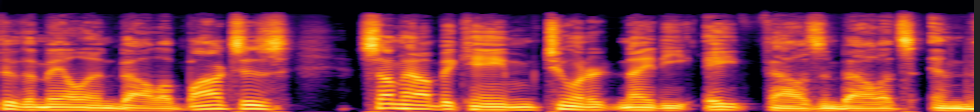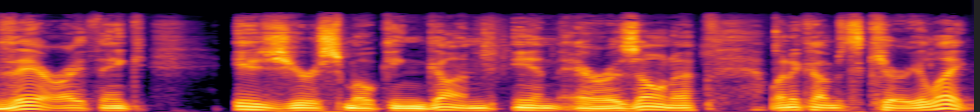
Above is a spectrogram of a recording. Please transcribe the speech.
through the mail in ballot boxes somehow became 298,000 ballots. And there, I think, is your smoking gun in Arizona when it comes to Kari Lake.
